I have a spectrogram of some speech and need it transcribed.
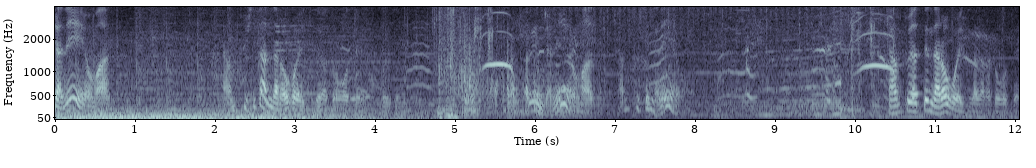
じゃねえよ、まず。キャンプしてたんだろ、こいつは、どうせ。こいつに。かけんじゃねえよ、まず。キャンプしてんじゃねえよ。キャンプやってんだろ、こいつだから、どうせ。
